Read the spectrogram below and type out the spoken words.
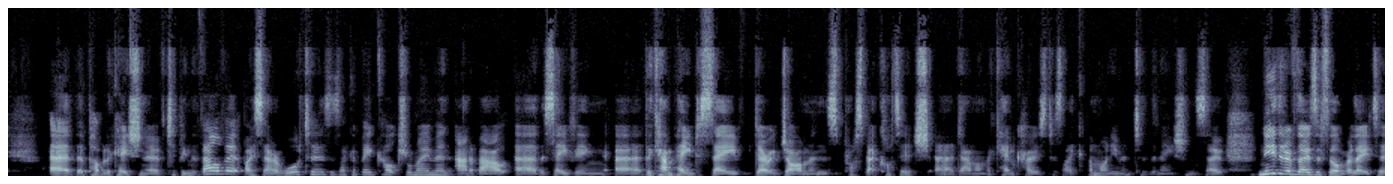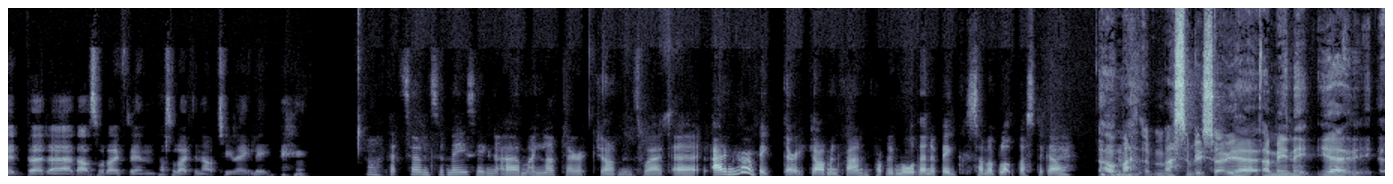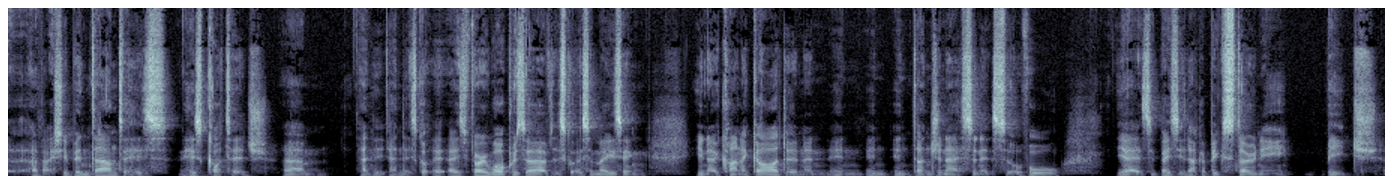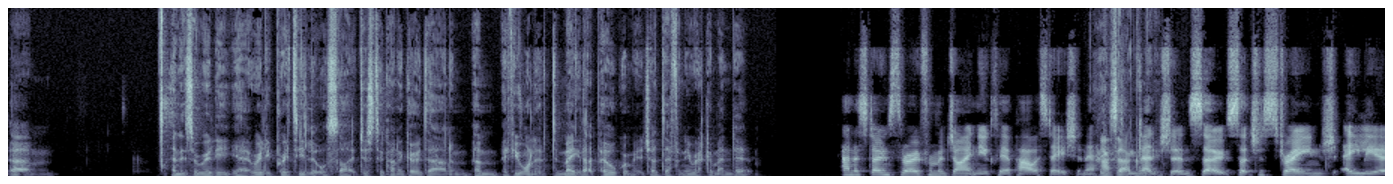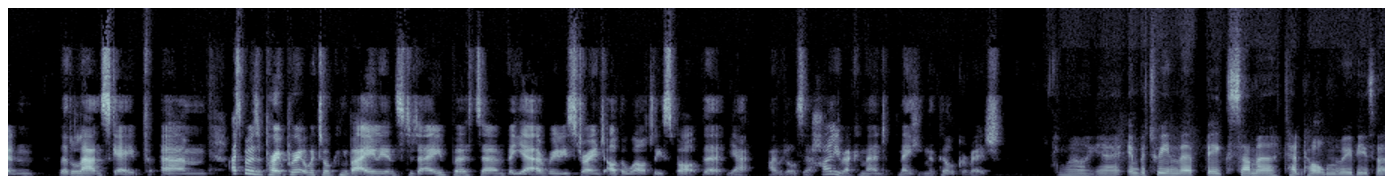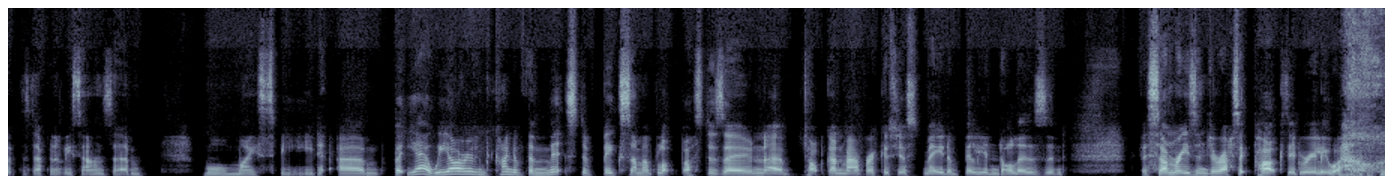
uh, the publication of Tipping the Velvet by Sarah Waters as like a big cultural moment, and about uh, the saving, uh, the campaign to save Derek Jarman's Prospect Cottage uh, down on the Kent coast as like a monument to the nation. So neither of those are film related, but uh, that's what I've been that's what I've been up to lately. Oh, that sounds amazing. Um, I love Derek Jarman's work. Uh, Adam, you're a big Derek Jarman fan, probably more than a big summer blockbuster guy. Oh, ma- massively so. Yeah, I mean, yeah, I've actually been down to his his cottage, um, and and it's got it's very well preserved. It's got this amazing, you know, kind of garden and in in in Dungeness, and it's sort of all, yeah, it's basically like a big stony beach. Um, and it's a really yeah really pretty little site just to kind of go down and um, if you wanted to make that pilgrimage i'd definitely recommend it. And a stone's throw from a giant nuclear power station it has exactly. to be mentioned. So such a strange alien little landscape. Um, i suppose appropriate we're talking about aliens today but um, but yeah a really strange otherworldly spot that yeah i would also highly recommend making the pilgrimage. Well yeah in between the big summer tentpole movies that definitely sounds um, more my speed. Um, but yeah, we are in kind of the midst of big summer blockbuster zone. Uh, Top Gun Maverick has just made a billion dollars, and for some reason, Jurassic Park did really well.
